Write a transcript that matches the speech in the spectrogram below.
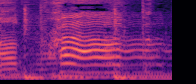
Not proud,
